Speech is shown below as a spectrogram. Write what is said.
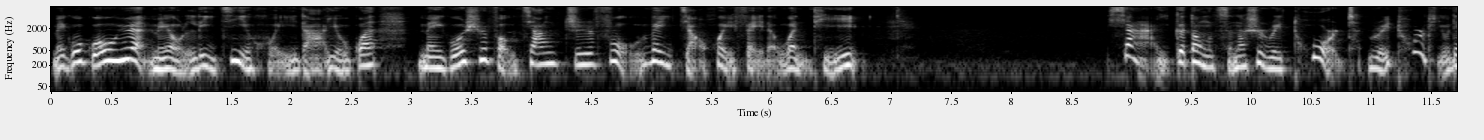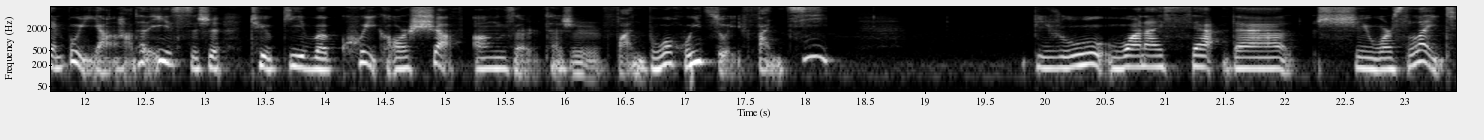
美国国务院没有立即回答有关美国是否将支付未缴会费的问题。下一个动词呢是 retort，retort 有点不一样哈，它的意思是 to give a quick or sharp answer，它是反驳、回嘴、反击。比如，When I said that she was late,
